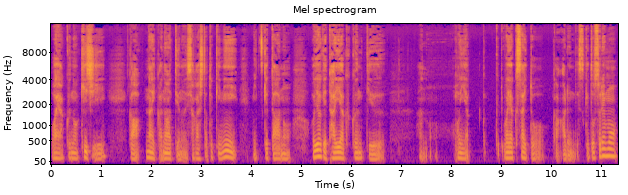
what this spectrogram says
和訳の記事がないかなっていうので探した時に見つけたあの「泳げ大役くん」っていうあの翻訳和訳サイトがあるんですけどそれも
